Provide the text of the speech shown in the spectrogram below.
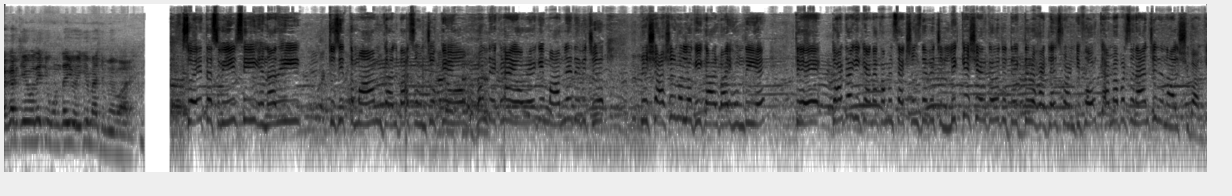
ਅਗਰ ਜੇ ਉਹਦੇ ਚ ਹੁੰਦਾ ਹੀ ਹੋਏਗੀ ਮੈਂ ਜ਼ਿੰਮੇਵਾਰ ਹਾਂ ਸੋ ਇਹ ਤਸਵੀਰ ਸੀ ਇਹਨਾਂ ਦੀ ਤੁਸੀਂ तमाम ਗੱਲਬਾਤ ਸੁਣ ਚੁੱਕੇ ਹੋ ਹੁਣ ਦੇਖਣਾ ਇਹ ਹੋਵੇਗਾ ਕਿ ਮਾਮਲੇ ਦੇ ਵਿੱਚ ਪ੍ਰਸ਼ਾਸਨ ਵੱਲੋਂ ਕੀ ਕਾਰਵਾਈ ਹੁੰਦੀ ਹੈ ਤੇ ਤੁਹਾਡਾ ਕੀ ਕਹਿਣਾ ਕਮੈਂਟ ਸੈਕਸ਼ਨਸ ਦੇ ਵਿੱਚ ਲਿਖ ਕੇ ਸ਼ੇਅਰ ਕਰੋ ਤੇ ਦੇਖਦੇ ਰਹੋ ਹੈਡਲਾਈਨਸ 24 ਕੈਮਰਾ ਪਰਸਨ ਐਂਜੀ ਦੇ ਨਾਲ ਸ਼ਿਵਾਂਗੀ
